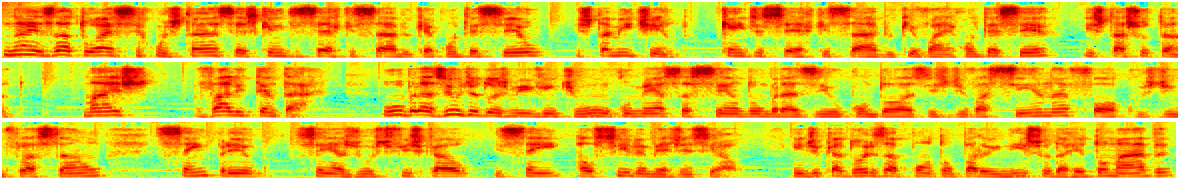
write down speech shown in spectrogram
Nas atuais circunstâncias, quem disser que sabe o que aconteceu está mentindo. Quem disser que sabe o que vai acontecer está chutando. Mas vale tentar. O Brasil de 2021 começa sendo um Brasil com doses de vacina, focos de inflação, sem emprego, sem ajuste fiscal e sem auxílio emergencial. Indicadores apontam para o início da retomada,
